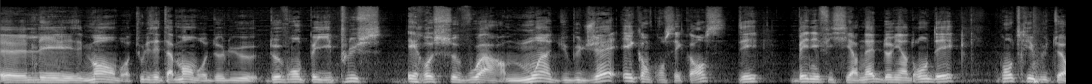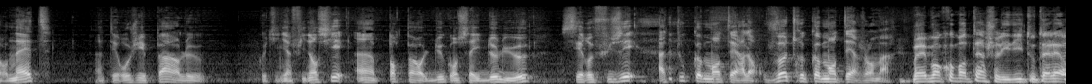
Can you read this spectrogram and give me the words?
euh, les membres, tous les États membres de l'UE devront payer plus et recevoir moins du budget et qu'en conséquence des bénéficiaires nets deviendront des contributeurs nets. Interrogé par le quotidien financier, un porte-parole du Conseil de l'UE c'est refusé à tout commentaire. Alors, votre commentaire, Jean-Marc Mais Mon commentaire, je l'ai dit tout à l'heure,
